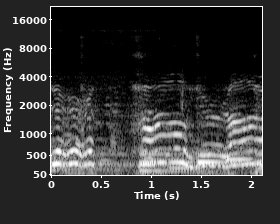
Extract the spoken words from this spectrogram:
wonder how you're on.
